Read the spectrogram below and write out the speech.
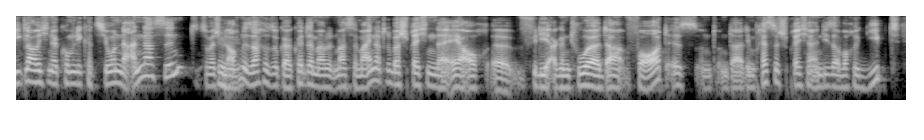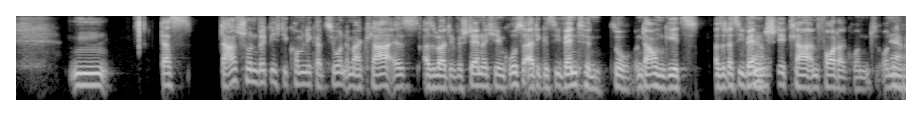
die, glaube ich, in der Kommunikation da anders sind. Zum Beispiel mhm. auch eine Sache, sogar könnte man mit Marcel Meiner drüber sprechen, da er auch äh, für die Agentur da vor Ort ist und, und da den Pressesprecher in dieser Woche gibt, mh, hm, dass da schon wirklich die Kommunikation immer klar ist. Also Leute, wir stellen euch hier ein großartiges Event hin. So, und darum geht's. Also das Event ja. steht klar im Vordergrund. Und ja.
